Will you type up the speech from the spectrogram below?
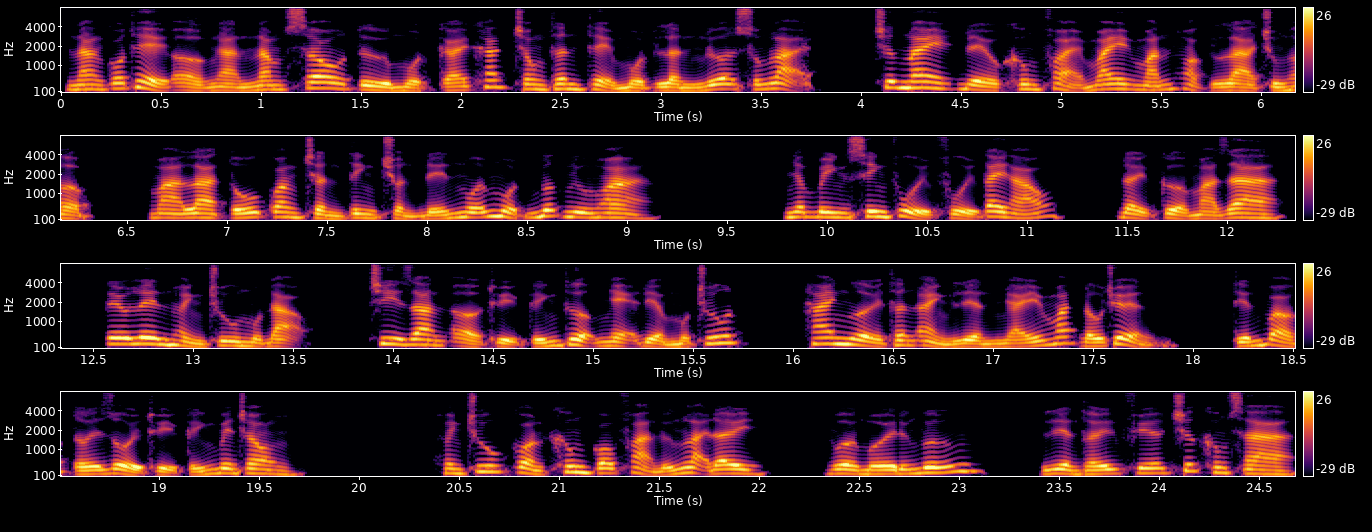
Nàng có thể ở ngàn năm sau từ một cái khác trong thân thể một lần nữa sống lại, trước nay đều không phải may mắn hoặc là trùng hợp, mà là tố quang trần tinh chuẩn đến mỗi một bước như hoa. Nhậm bình sinh phủi phủi tay áo, đẩy cửa mà ra, tiêu lên hoành chu một đạo, chi gian ở thủy kính thượng nhẹ điểm một chút, hai người thân ảnh liền nháy mắt đấu chuyển, tiến vào tới rồi thủy kính bên trong. Hoành Chu còn không có phản ứng lại đây, vừa mới đứng vững, liền thấy phía trước không xa,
